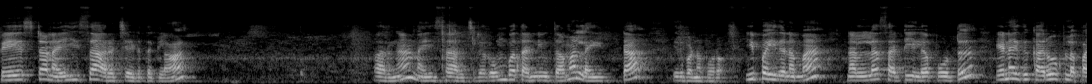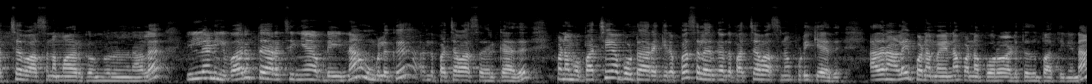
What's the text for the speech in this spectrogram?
பேஸ்ட்டாக நைஸாக அரைச்சி எடுத்துக்கலாம். பாருங்கள் நைஸாக அரைச்சிட்டு ரொம்ப தண்ணி ஊற்றாமல் லைட்டாக இது பண்ண போகிறோம் இப்போ இதை நம்ம நல்லா சட்டியில் போட்டு ஏன்னா இது கருவேப்பிலை பச்சை வாசனமாக இருக்குங்கிறதுனால இல்லை நீங்கள் வறுத்து அரைச்சிங்க அப்படின்னா உங்களுக்கு அந்த பச்சை வாசம் இருக்காது. இப்போ நம்ம பச்சையாக போட்டு அரைக்கிறப்ப சிலருக்கு அந்த பச்சை வாசனம் பிடிக்காது. அதனால் இப்போ நம்ம என்ன பண்ண போகிறோம் அடுத்தது பார்த்திங்கன்னா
